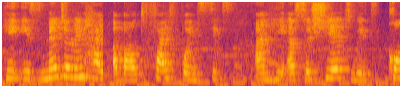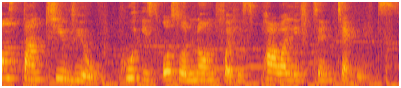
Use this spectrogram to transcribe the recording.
He is measuring height about 5.6 and he associates with Constantivio, who is also known for his powerlifting techniques.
